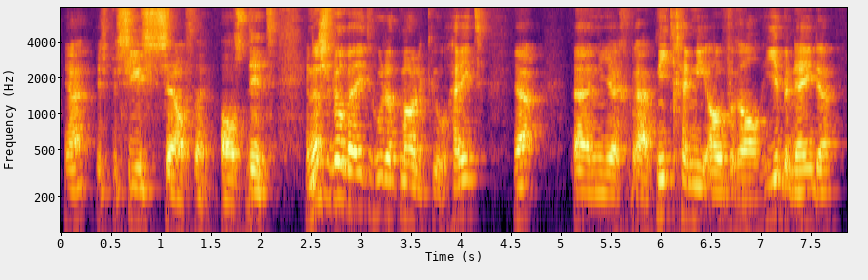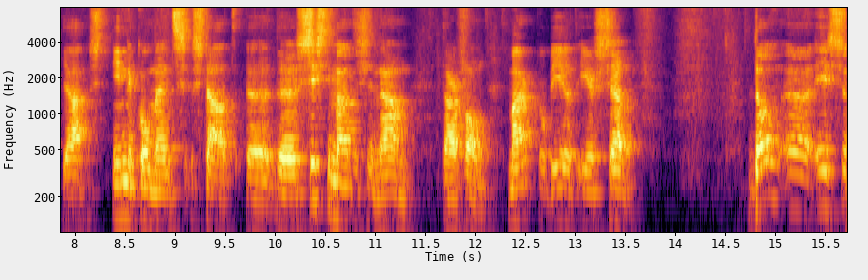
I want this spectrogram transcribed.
Ja, is precies hetzelfde als dit. En als je wil weten hoe dat molecuul heet, ja, en je gebruikt niet chemie overal, hier beneden ja, in de comments staat uh, de systematische naam daarvan. Maar probeer het eerst zelf. Dan uh, is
